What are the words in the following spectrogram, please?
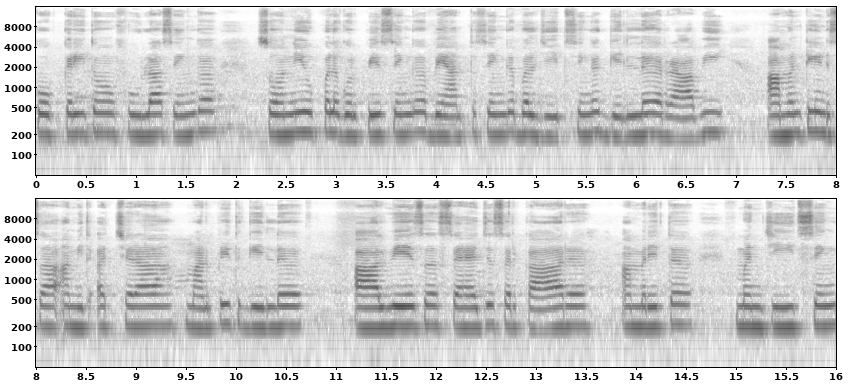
Kokri ਤੋਂ ਫੂਲਾ ਸਿੰਘ, ਸੋਨੀ ਉਪਲ, ਗੁਰਪ੍ਰੀਤ ਸਿੰਘ ਬੇਅੰਤ ਸਿੰਘ, ਬਲਜੀਤ ਸਿੰਘ ਗਿੱਲ, ਰਾਵੀ, ਅਮਨ ਢੀਂਡਸਾ, ਅਮਿਤ ਅਛਰਾ, ਮਨਪ੍ਰੀਤ ਗਿੱਲ, ਆਲਵੇਜ਼, ਸਹਿਜ ਸਰਕਾਰ ਅੰਮ੍ਰਿਤ, ਮਨਜੀਤ ਸਿੰਘ,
